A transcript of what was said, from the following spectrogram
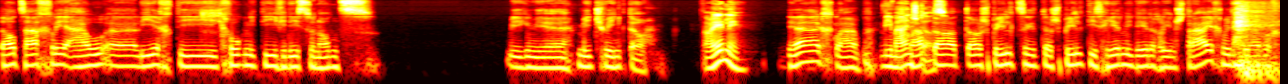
tatsächlich auch äh, leichte kognitive Dissonanz irgendwie mitschwingt da. Ah, ehrlich? Ja, ich glaube. Wie meinst du das? Da, da, spielt, da spielt dein Hirn in dir ein bisschen einen Streich, weil du einfach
